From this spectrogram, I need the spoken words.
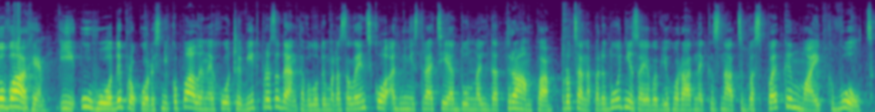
Поваги і угоди про корисні копалини хоче від президента Володимира Зеленського адміністрація Дональда Трампа. Про це напередодні заявив його радник з нацбезпеки Майк Волц.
